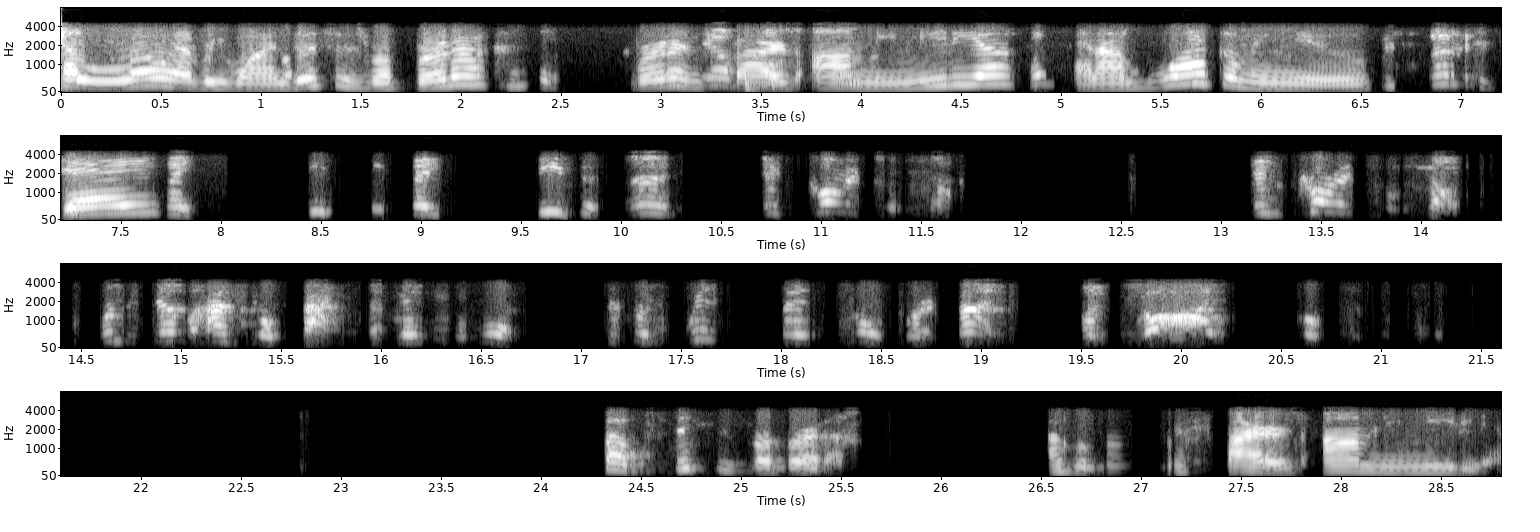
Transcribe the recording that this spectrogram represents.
Hello, everyone. This is Roberta. Roberta Inspires Omni Media, and I'm welcoming you today. Encourage yourself. Encourage yourself. When the devil has your back against the wall, because wind may go for a night, but joy goes for the Folks, this is Roberta of Roberta Inspires Omni Media.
